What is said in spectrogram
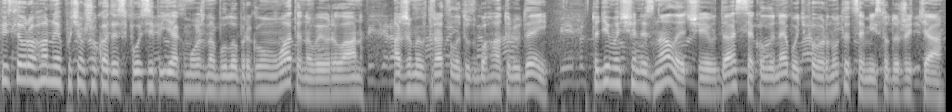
Після урагану я почав шукати спосіб, як можна було б рекламувати новий Орлеан, адже ми втратили тут багато людей. Тоді ми ще не знали, чи вдасться коли-небудь повернути це місто до життя.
